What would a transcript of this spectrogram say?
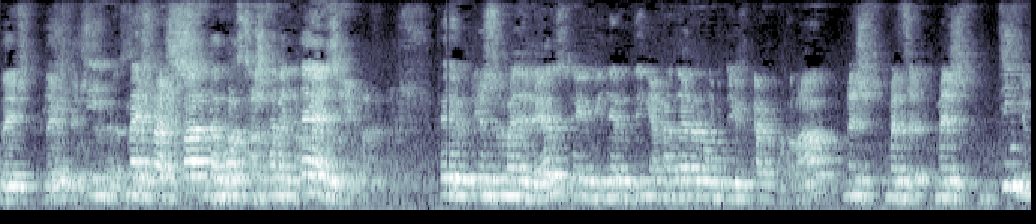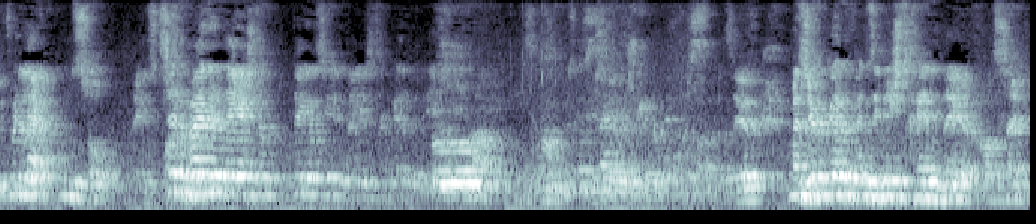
neste, neste Mas faz parte da vossa estratégia. Eu, eu sou madeirense, é evidente que a madeira não podia ficar quadrada, mas, mas, mas tinha, foi lá que começou. Cerveira tem esta potência, tem esta característica. Mas eu quero fazer isto render, ou seja,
